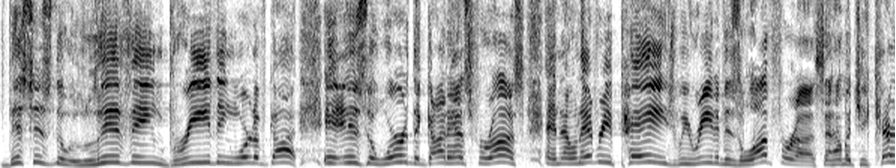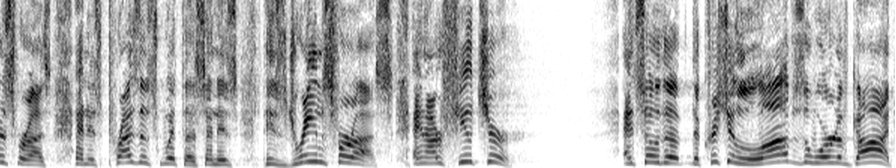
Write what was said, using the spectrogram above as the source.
This is the living, breathing Word of God. It is the Word that God has for us. And on every page, we read of His love for us and how much He cares for us and His presence with us and His, his dreams for us and our future. And so the, the Christian loves the Word of God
